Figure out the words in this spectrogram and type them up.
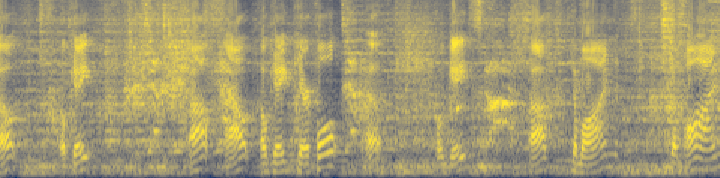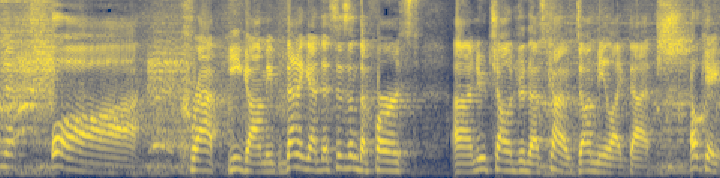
Oh, okay. Out, out, okay, careful. Oh, okay. Up, come on. Come on. Oh, crap, he got me. But then again, this isn't the first uh, new challenger that's kind of done me like that. Okay,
